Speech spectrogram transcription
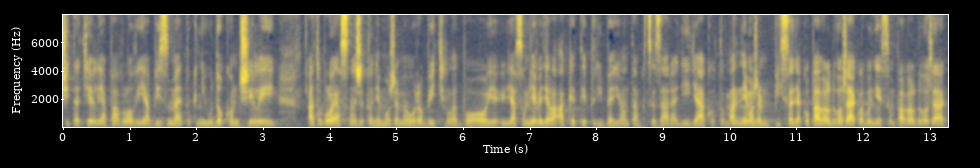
čitatelia Pavlovi, aby sme tú knihu dokončili. A to bolo jasné, že to nemôžeme urobiť, lebo ja som nevedela, aké tie príbehy on tam chce zaradiť a ako to, a nemôžem písať ako Pavel Dvořák, lebo nie som Pavel Dvořák,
